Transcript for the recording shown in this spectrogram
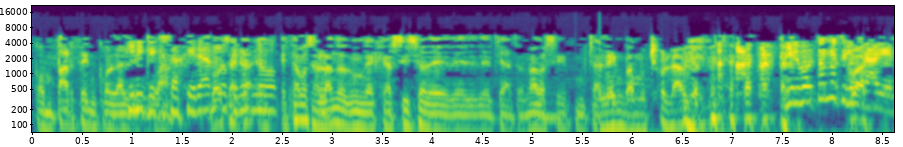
comparten con la Tiene que lengua. exagerar que no- acá- no- Estamos hablando de un ejercicio de, de- de teatro, ¿no? A ver si mucha lengua, mucho labio. Y el botón no se lo traguen.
